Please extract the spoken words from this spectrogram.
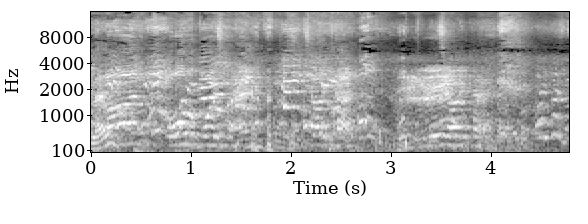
Len? Ryan, all the boys were aiming first. It's okay. It's okay.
